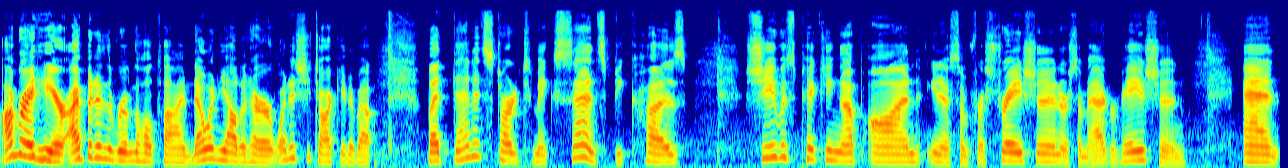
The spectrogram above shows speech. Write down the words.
I'm right here. I've been in the room the whole time. No one yelled at her. What is she talking about? But then it started to make sense because she was picking up on, you know, some frustration or some aggravation and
